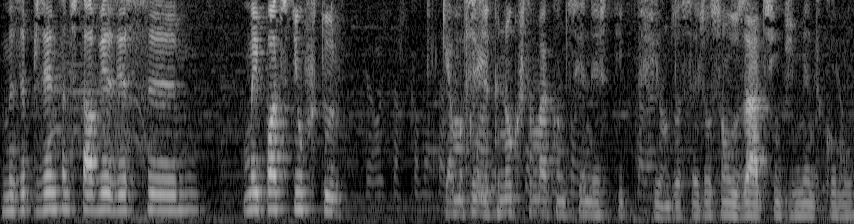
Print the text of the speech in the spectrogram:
mas apresentam-nos talvez esse, uma hipótese de um futuro, que é uma coisa Sim. que não costuma acontecer neste tipo de filmes, ou seja, eles são usados simplesmente como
